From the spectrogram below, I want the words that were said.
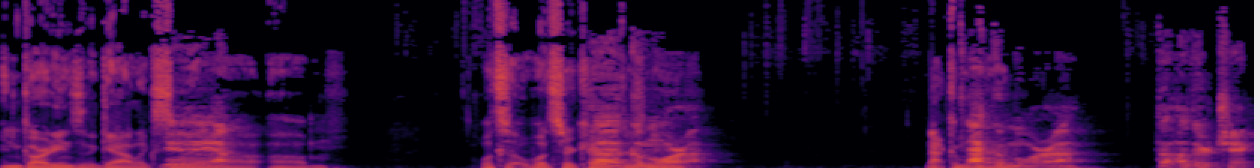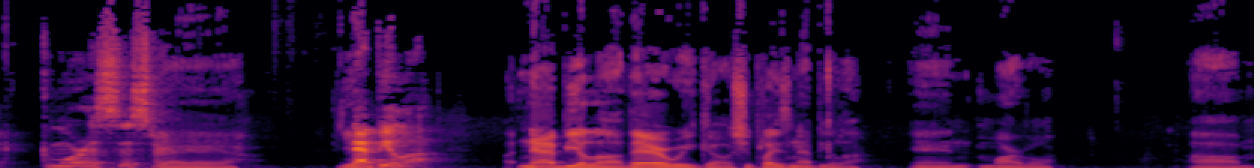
in Guardians of the Galaxy. Yeah, yeah, Uh, um, what's what's her Uh, character? Gamora. Not Gamora. Not Gamora. The other chick. Gamora's sister. Yeah, yeah, yeah. Yep. Nebula. Nebula. There we go. She plays Nebula in Marvel. Um,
